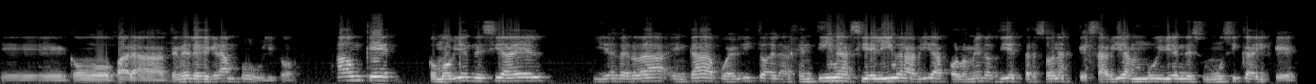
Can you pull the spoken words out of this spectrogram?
eh, como para tener el gran público. Aunque, como bien decía él, y es verdad, en cada pueblito de la Argentina, si él iba, había por lo menos 10 personas que sabían muy bien de su música y que,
